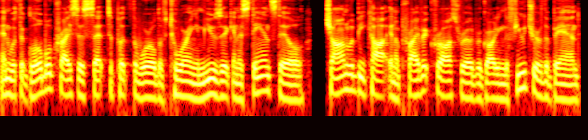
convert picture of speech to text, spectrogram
And with the global crisis set to put the world of touring and music in a standstill, CHON would be caught in a private crossroad regarding the future of the band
